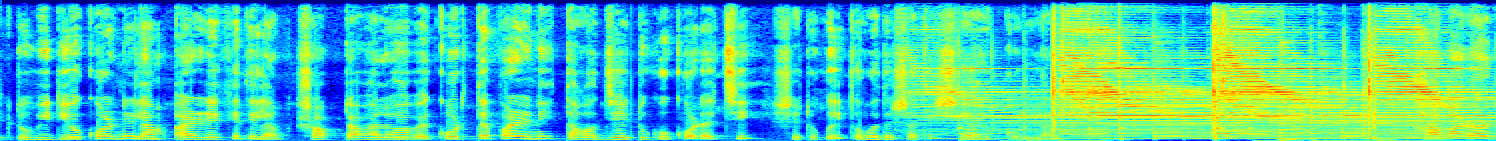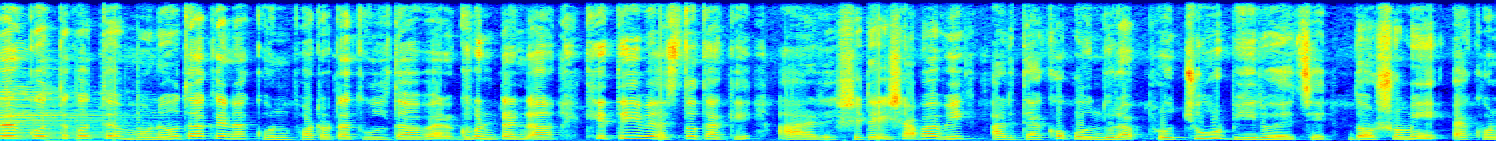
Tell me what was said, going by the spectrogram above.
একটু ভিডিও করে নিলাম আর রেখে দিলাম। সবটা ভালোভাবে করতে পারিনি, তাও যেটুকু করেছি সেটুকুই তোমাদের সাথে শেয়ার করলাম। খাবার অর্ডার করতে করতে মনেও থাকে না কোন ফটোটা তুলতে হবে আর কোনটা না। খেতেই ব্যস্ত থাকি আর সেটাই স্বাভাবিক। আর দেখো বন্ধুরা, প্রচুর ভিড় হয়েছে। দশমী এখন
